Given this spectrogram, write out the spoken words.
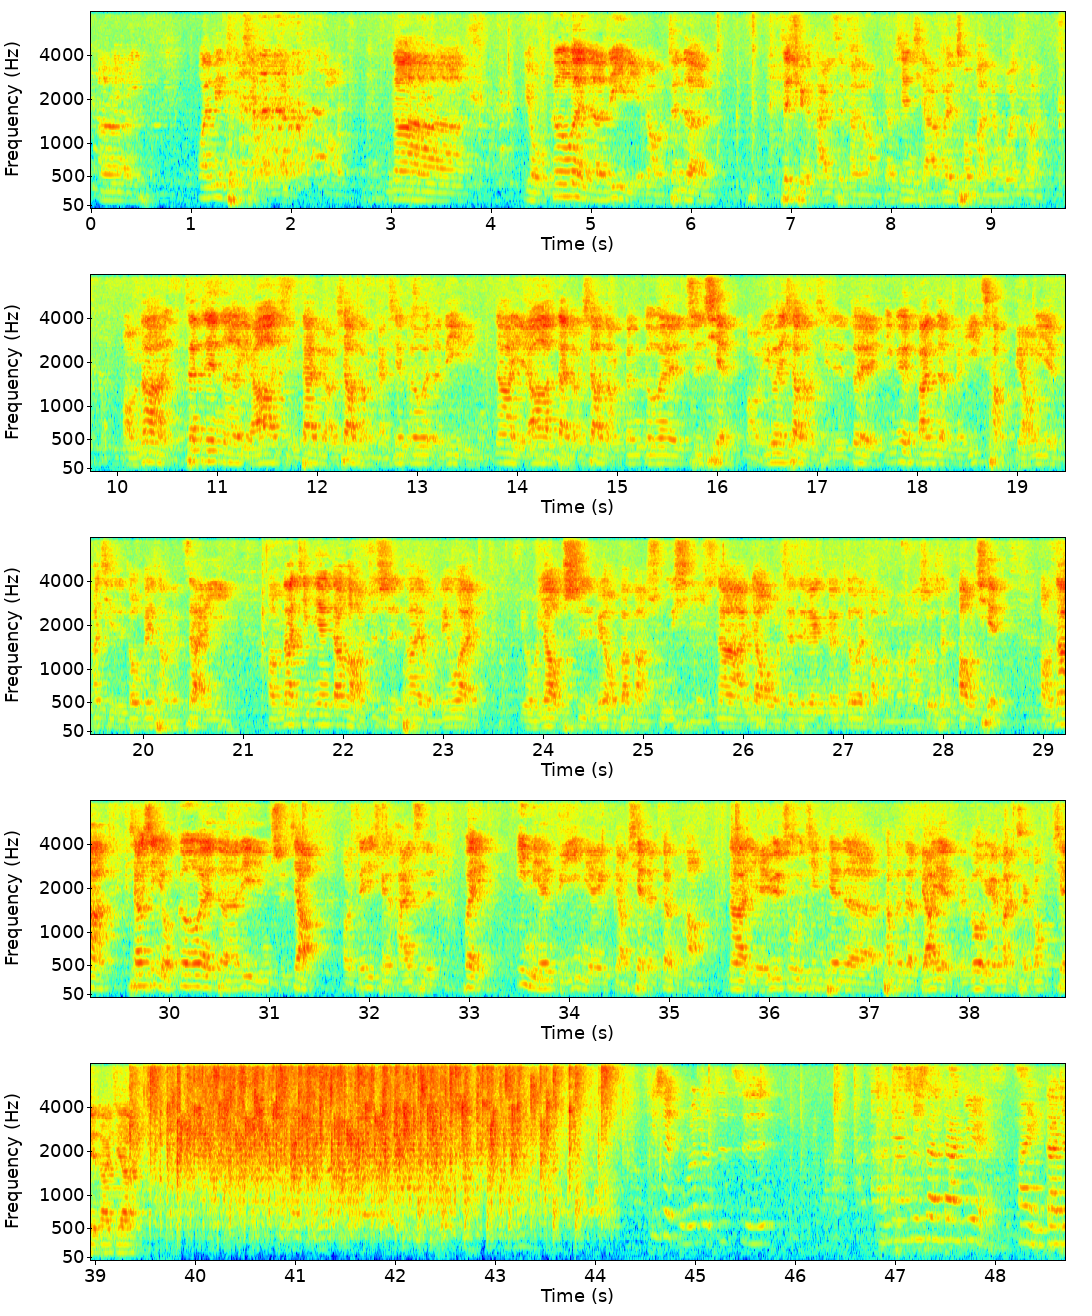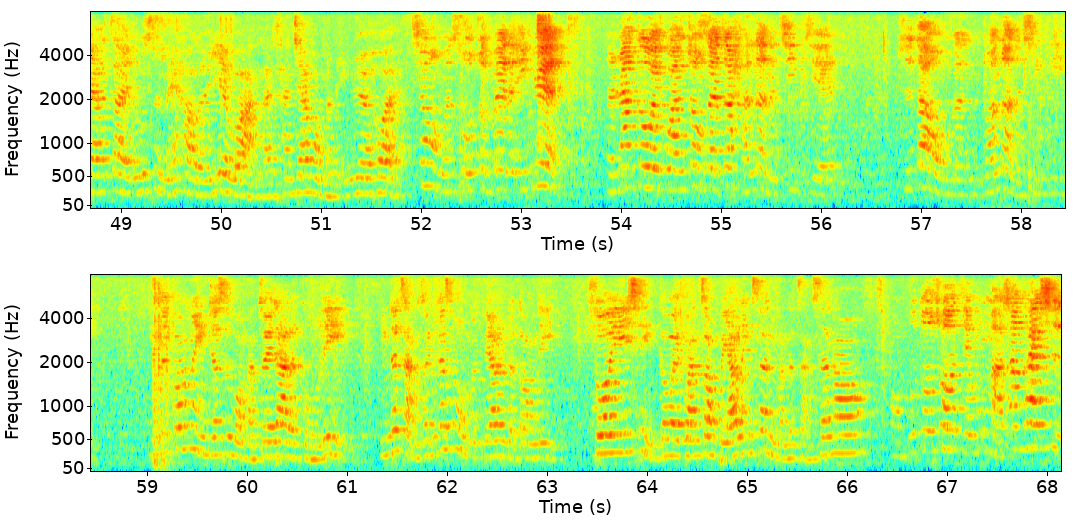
呃。外面天气很冷哦，那有各位的莅临哦，真的，这群孩子们哦，表现起来会充满了温暖。哦，那在这边呢，也要请代表校长感谢各位的莅临，那也要代表校长跟各位致歉哦，因为校长其实对音乐班的每一场表演，他其实都非常的在意。哦，那今天刚好就是他有另外。有要事没有办法出席，那要我在这边跟各位爸爸妈妈说声抱歉。好，那相信有各位的莅临指教，哦，这一群孩子会一年比一年表现得更好。那也预祝今天的他们的表演能够圆满成功，谢谢大家。谢谢主任的支持。今天是圣诞夜，欢迎大家在如此美好的夜晚来参加我们的音乐会。希望我们所准备的音乐。能让各位观众在这寒冷的季节，知道我们暖暖的心意。就是我们最大的鼓励，您的掌声更是我们表演的动力。所以，请各位观众不要吝啬你们的掌声哦。我们不多说，节目马上开始。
